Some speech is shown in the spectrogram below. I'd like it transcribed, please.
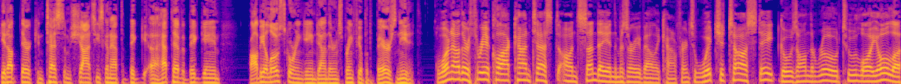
get up there, contest some shots. He's going to have to big uh, have to have a big game, probably a low scoring game down there in Springfield, but the Bears need it. One other three o'clock contest on Sunday in the Missouri Valley Conference. Wichita State goes on the road to Loyola.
